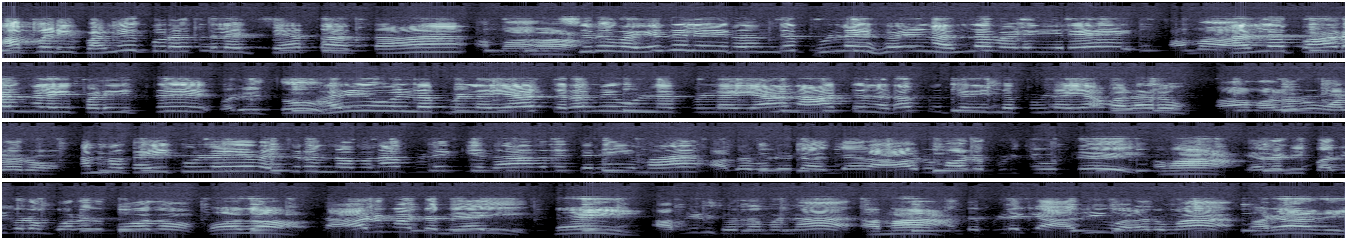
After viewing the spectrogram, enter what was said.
அப்படி பள்ளிக்கூடத்துல சேர்த்தாதான் ஆமா. சிறு வயதில இருந்து பிள்ளைகள் நல்ல வழியிலே நல்ல பாடங்களை படித்து அறிவு உள்ள பிள்ளையா திறமை உள்ள பிள்ளையா நாட்டு நடப்பு தெரிந்த பிள்ளையா வளரும். ஆ, வளரும் வளரும். நம்ம கைக்குள்ளேயே வச்சிருந்தோம்னா பிள்ளைக்கு ஏதாவது தெரியுமா? அதை விட்டுட்டு அஞ்சாறு ஆடு மாடை பிடிச்சு விட்டு ஆமா. ஏல நீ பள்ளிக்கூடம் போனது போதும். போதும். இந்த ஆடு மாட்டை மேய் ஏய் அப்படின்னு சொன்னோம்னா ஆமா. அந்த பிள்ளைக்கு அறிவு வளருமா? வராது.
